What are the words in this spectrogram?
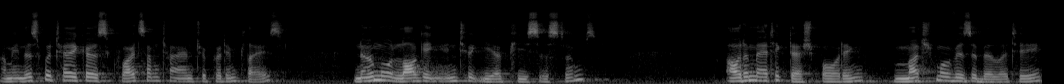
I mean, this would take us quite some time to put in place. No more logging into ERP systems. Automatic dashboarding, much more visibility,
